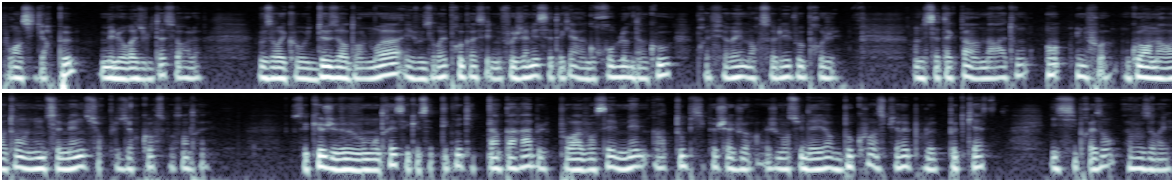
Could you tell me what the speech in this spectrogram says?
pour ainsi dire, peu, mais le résultat sera là. Vous aurez couru deux heures dans le mois et vous aurez progressé. Il ne faut jamais s'attaquer à un gros bloc d'un coup, préférez morceler vos projets. On ne s'attaque pas à un marathon en une fois. On court un marathon en une semaine sur plusieurs courses pour s'entraîner. Ce que je veux vous montrer, c'est que cette technique est imparable pour avancer même un tout petit peu chaque jour. Je m'en suis d'ailleurs beaucoup inspiré pour le podcast ici présent à vos oreilles.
